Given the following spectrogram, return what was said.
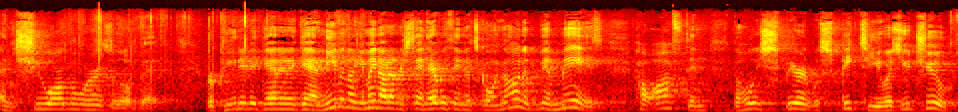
and chew on the words a little bit. Repeat it again and again. And even though you may not understand everything that's going on, you'd be amazed how often the Holy Spirit will speak to you as you chew.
